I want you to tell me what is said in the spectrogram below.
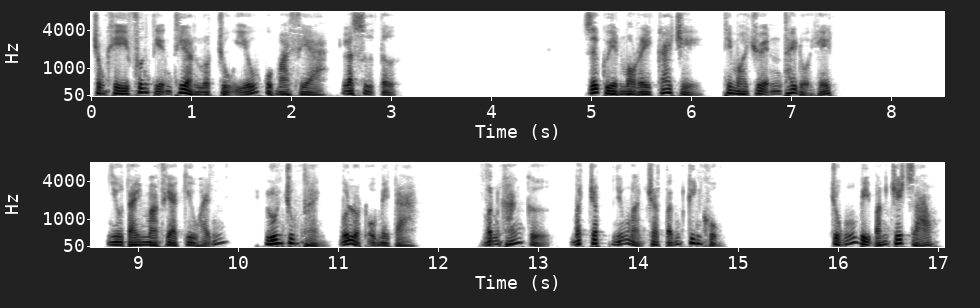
Trong khi phương tiện thi hành luật chủ yếu của mafia là xử tử. Dưới quyền Mori cai trị thì mọi chuyện thay đổi hết. nhiều tay mafia kiêu hãnh, luôn trung thành với luật Ometa, vẫn kháng cự bất chấp những màn tra tấn kinh khủng. Chúng bị bắn chết giáo.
